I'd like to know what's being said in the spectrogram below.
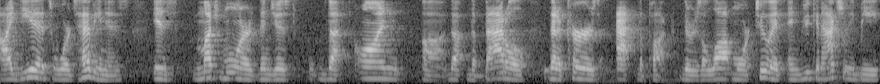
idea towards heaviness is much more than just that on uh, the the battle that occurs at the puck. There's a lot more to it, and you can actually be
